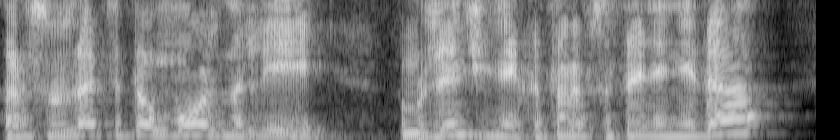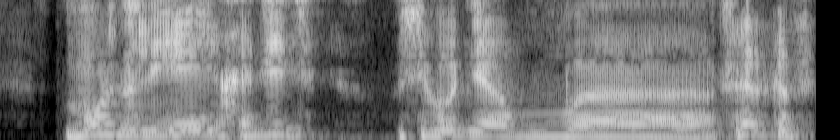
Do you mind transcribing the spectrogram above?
рассуждать о том, можно ли женщине, которая в состоянии неда, можно ли ей ходить сегодня в э, церковь,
